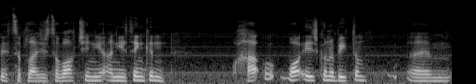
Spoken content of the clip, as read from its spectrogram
it's a pleasure to watch. And, you, and you're thinking, how, what is going to beat them? Um,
